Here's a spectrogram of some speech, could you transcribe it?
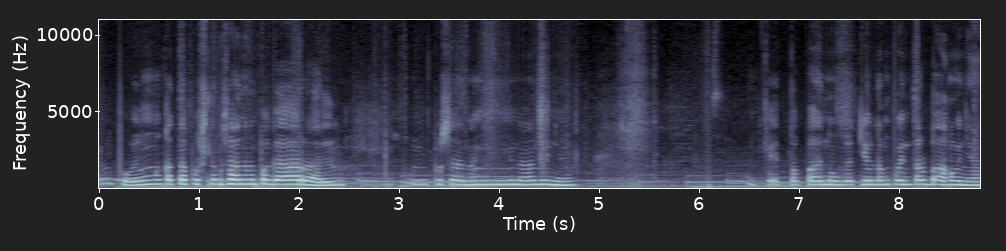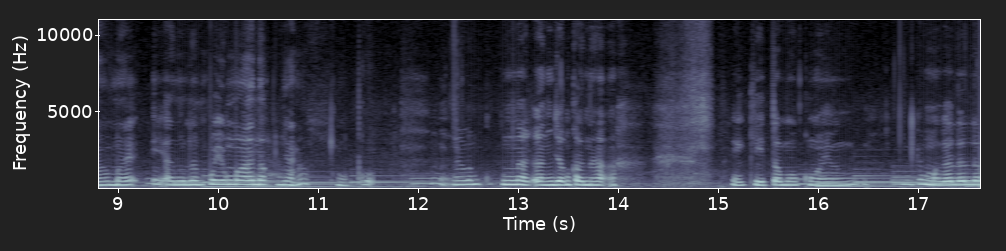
Ano po, yung makatapos lang sana ng pag-aaral. Ano po sana yung inaano niya. Kahit pa paano, at yun lang po yung trabaho niya. May, ano lang po yung mga anak niya. Opo. Alam ko kung nag-andyan ka na, Nakikita mo ko ngayon. Hindi ka mag-alala.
